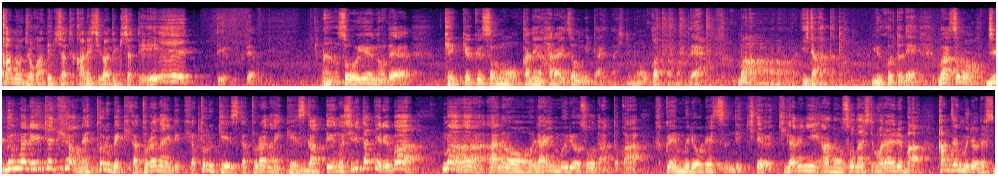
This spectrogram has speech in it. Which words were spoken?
彼女ができちゃって彼氏ができちゃってええー、って言って、うん、そういうので結局そのお金払い損みたいな人も多かったのでまあ言いたかったということで、まあ、その自分が冷却期間をね取るべきか取らないべきか取るケースか取らないケースかっていうのを知りたければ、まあ、あの LINE 無料相談とか復縁無料レッスンで来て気軽にあの相談してもらえれば完全無料です。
